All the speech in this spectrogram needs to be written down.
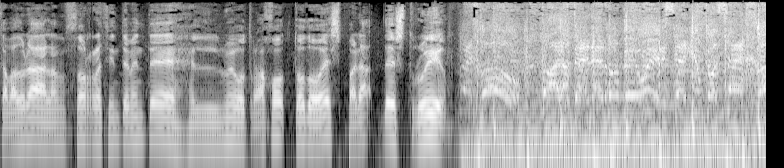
Excavadora lanzó recientemente el nuevo trabajo Todo es para destruir. espejo para tener donde huir. Seguí un consejo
